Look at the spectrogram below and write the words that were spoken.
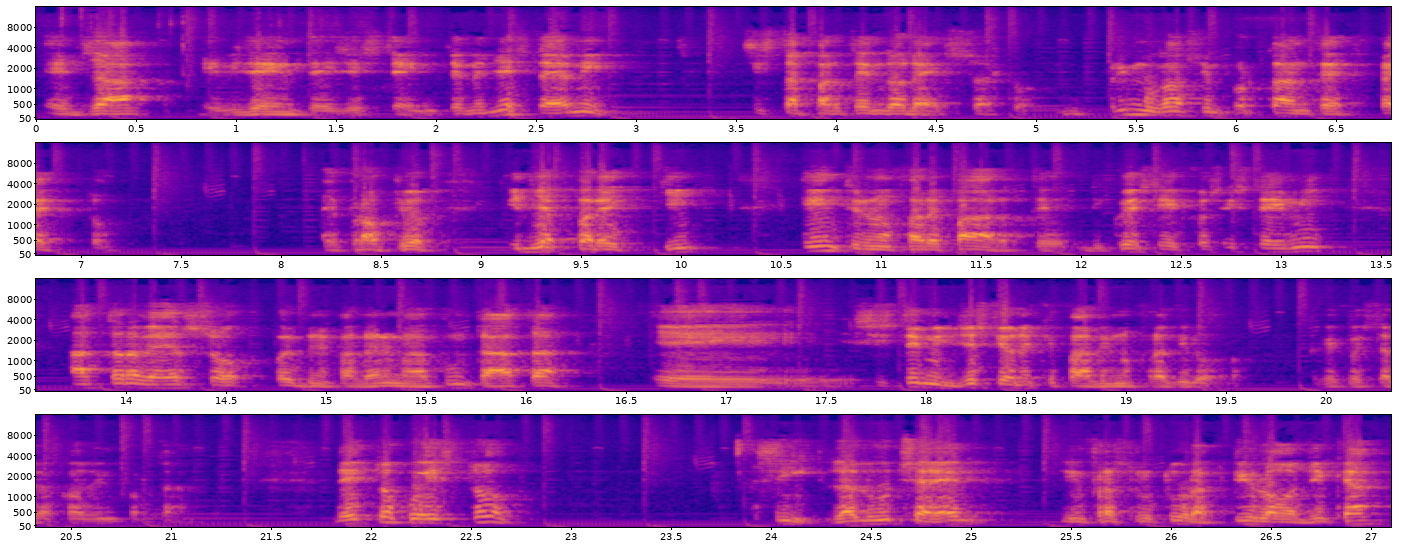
è già evidente, esistente, negli esterni si sta partendo adesso. Ecco, il primo grosso importante aspetto è proprio che gli apparecchi entrino a fare parte di questi ecosistemi attraverso, poi ne parleremo nella puntata, eh, sistemi di gestione che parlino fra di loro, perché questa è la cosa importante. Detto questo, sì, la luce è l'infrastruttura più logica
